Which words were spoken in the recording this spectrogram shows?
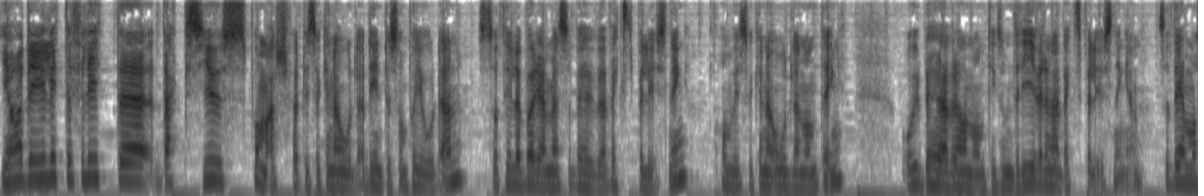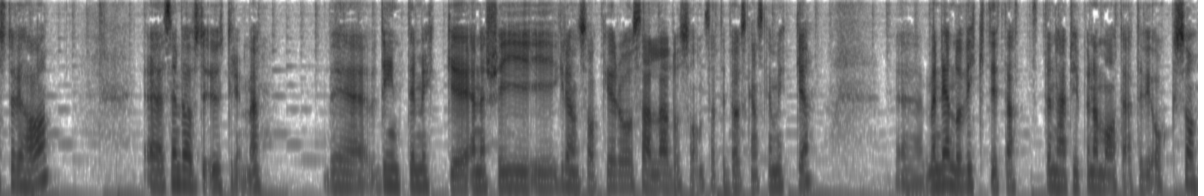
Ja, det är ju lite för lite dagsljus på Mars för att vi ska kunna odla. Det är inte som på jorden. Så till att börja med så behöver vi ha växtbelysning om vi ska kunna odla någonting. Och vi behöver ha någonting som driver den här växtbelysningen. Så det måste vi ha. Eh, sen behövs det utrymme. Det, det, är inte mycket energi i grönsaker och sallad och sånt så att det behövs ganska mycket. Eh, men det är ändå viktigt att den här typen av mat äter vi också.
